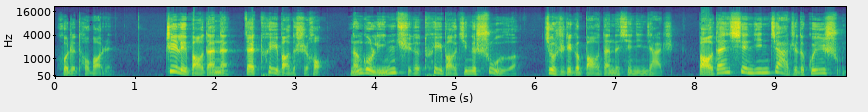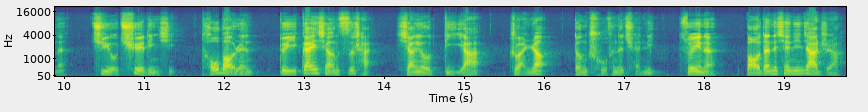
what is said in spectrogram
或者投保人。这类保单呢，在退保的时候能够领取的退保金的数额，就是这个保单的现金价值。保单现金价值的归属呢，具有确定性，投保人对于该项资产享有抵押、转让等处分的权利。所以呢，保单的现金价值啊，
